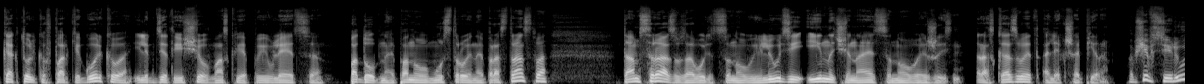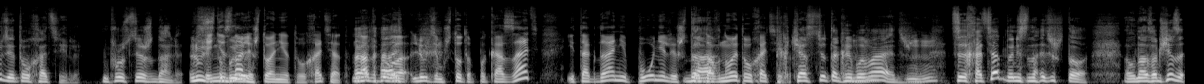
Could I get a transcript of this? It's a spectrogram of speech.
Как только в парке Горького или где-то еще в Москве появляется подобное по-новому устроенное пространство, там сразу заводятся новые люди и начинается новая жизнь, рассказывает Олег Шапира. Вообще все люди этого хотели. Ну, просто все ждали. Люди все не были... знали, что они этого хотят. Надо да, было людям что-то показать, и тогда они поняли, что да. давно этого хотели. Так часто так и бывает же. Угу. Хотят, но не знают, что. У нас вообще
